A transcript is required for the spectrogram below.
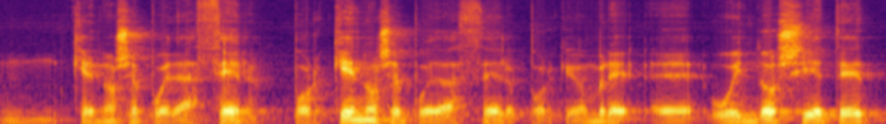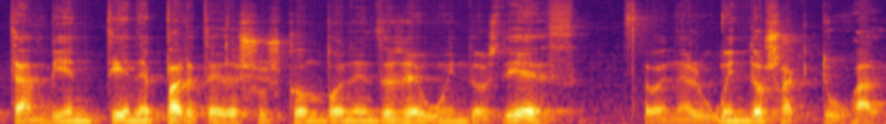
mm, que no se puede hacer. ¿Por qué no se puede hacer? Porque, hombre, eh, Windows 7 también tiene parte de sus componentes de Windows 10, o en el Windows actual.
